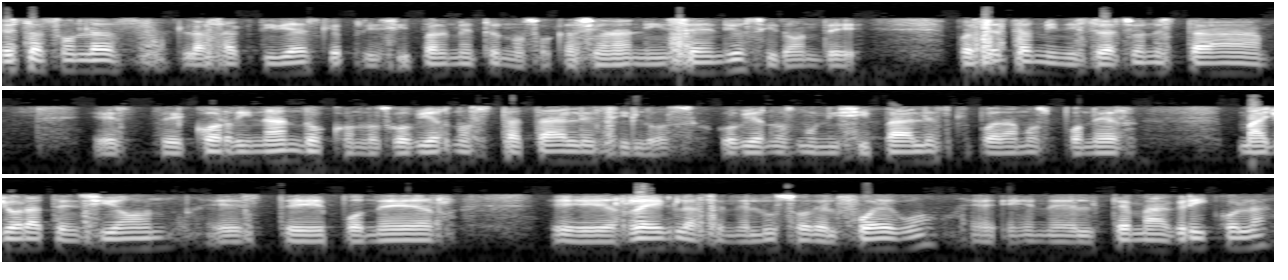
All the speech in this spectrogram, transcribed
Estas son las, las actividades que principalmente nos ocasionan incendios y donde pues esta administración está este, coordinando con los gobiernos estatales y los gobiernos municipales que podamos poner mayor atención, este, poner eh, reglas en el uso del fuego, eh, en el tema agrícola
